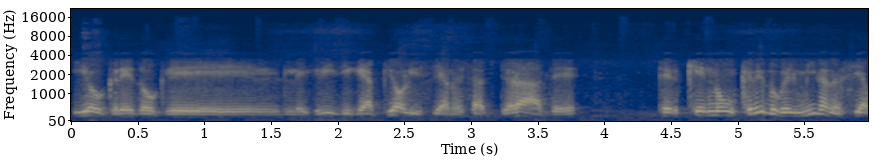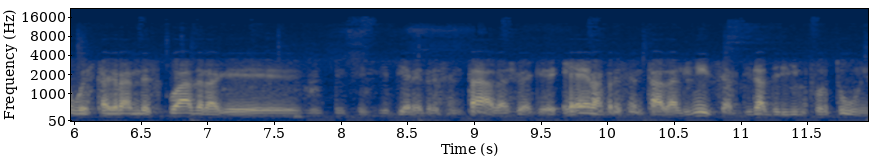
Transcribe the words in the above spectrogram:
Io credo che le critiche a Pioli siano esagerate perché non credo che il Milan sia questa grande squadra che, che- che viene presentata, cioè che era presentata all'inizio, al di là degli infortuni,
